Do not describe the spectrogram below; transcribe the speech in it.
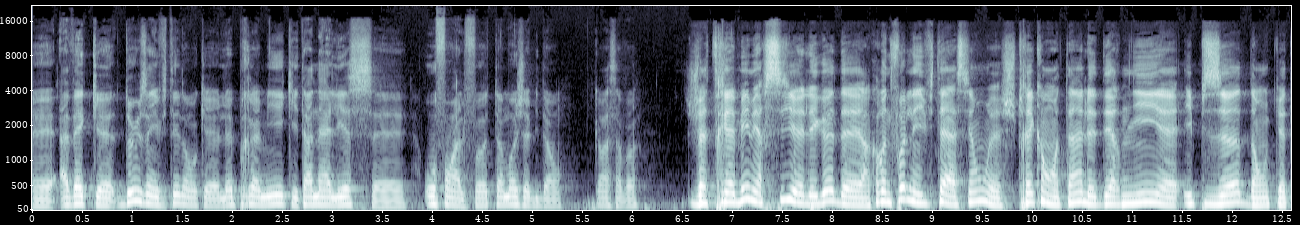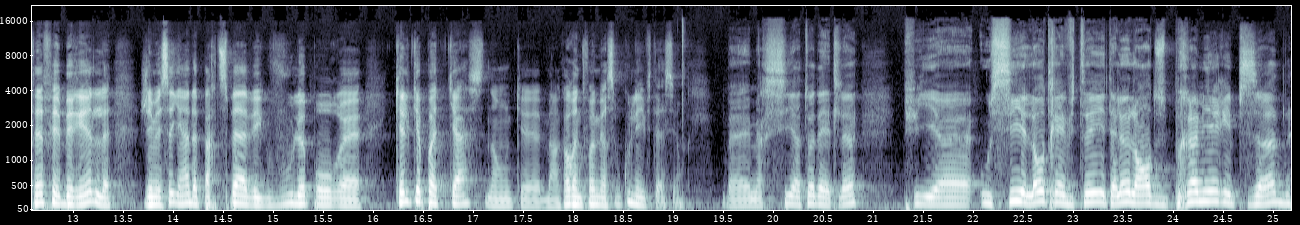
euh, avec euh, deux invités. Donc, euh, le premier qui est analyste au Fond Alpha, Thomas Jabidon. Comment ça va? Je vais très bien, merci les gars. de- encore une fois, de l'invitation. Je suis très content. Le dernier épisode, donc très fébrile. J'aimais ça également de participer avec vous là, pour quelques podcasts. Donc, ben, encore une fois, merci beaucoup de l'invitation. Ben, merci à toi d'être là. Puis euh, aussi, l'autre invité était là lors du premier épisode.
